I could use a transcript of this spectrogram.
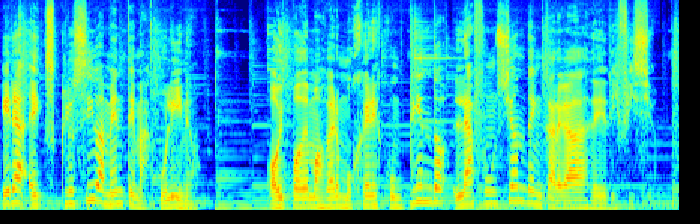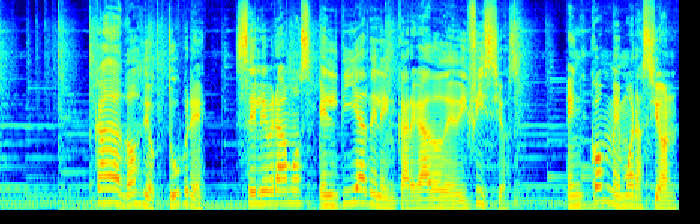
era exclusivamente masculino. Hoy podemos ver mujeres cumpliendo la función de encargadas de edificio. Cada 2 de octubre celebramos el Día del Encargado de Edificios, en conmemoración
